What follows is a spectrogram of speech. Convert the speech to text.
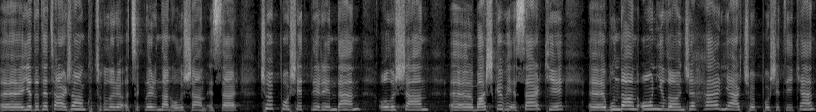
e, ya da deterjan kutuları atıklarından oluşan eser, çöp poşetlerinden oluşan e, başka bir eser ki bundan 10 yıl önce her yer çöp poşetiyken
